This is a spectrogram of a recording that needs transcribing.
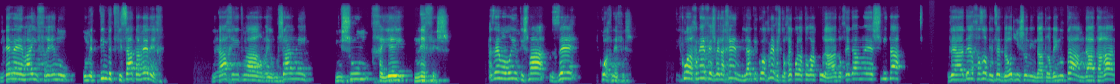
ואין להם מה יפרענו ומתים בתפיסת המלך. ואחי יתמר וירושלמי, משום חיי נפש. אז הם אומרים, תשמע, זה פיקוח נפש. פיקוח נפש, ולכן, בגלל פיקוח נפש, דוחה כל התורה כולה, דוחה גם uh, שמיטה. והדרך הזאת נמצאת בעוד ראשונים, דעת רבינו תם, דעת הר"ן,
